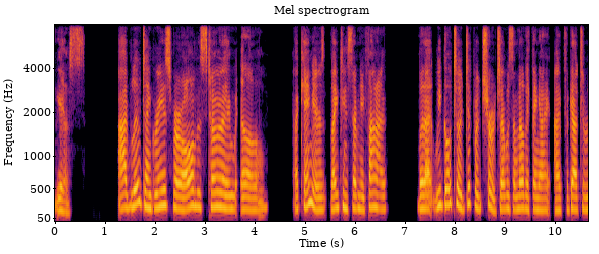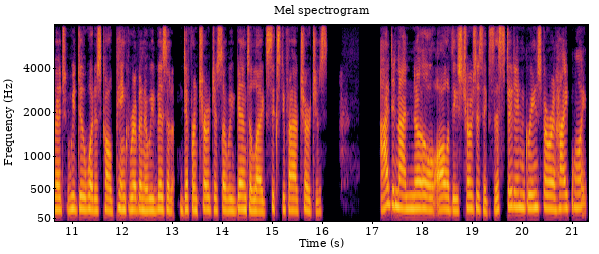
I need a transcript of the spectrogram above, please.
Yes. I've lived in Greensboro all this time. Um, I came here in 1975, but I, we go to a different church. That was another thing I, I forgot to mention. We do what is called Pink Ribbon and we visit different churches. So we've been to like 65 churches. I did not know all of these churches existed in Greensboro and High Point,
